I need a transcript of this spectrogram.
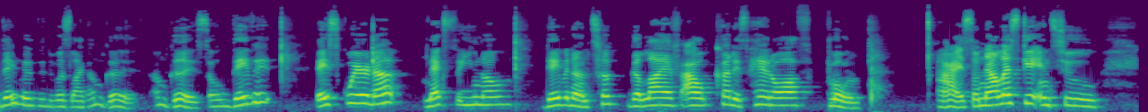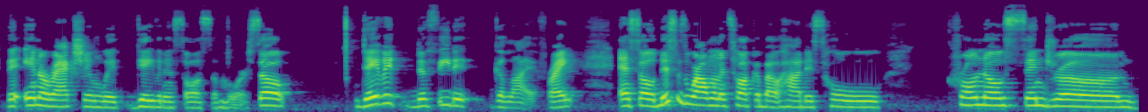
David was like, I'm good. I'm good. So David, they squared up. Next thing you know, David done took Goliath out, cut his head off. Boom. All right, so now let's get into the interaction with David and Saul some more. So David defeated Goliath, right? And so this is where I want to talk about how this whole Kronos syndrome,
